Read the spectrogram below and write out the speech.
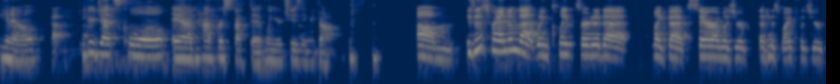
you know, yeah. keep your jets cool and have perspective when you're choosing a job. um, is this random that when Clint started at like that Sarah was your that his wife was your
